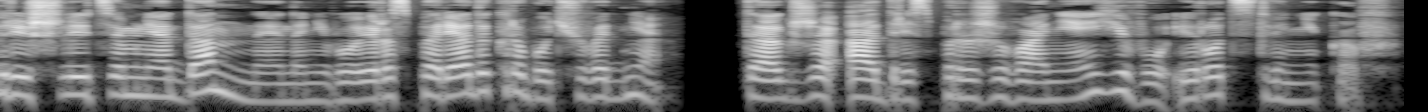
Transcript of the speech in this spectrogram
Пришлите мне данные на него и распорядок рабочего дня. Также адрес проживания его и родственников.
